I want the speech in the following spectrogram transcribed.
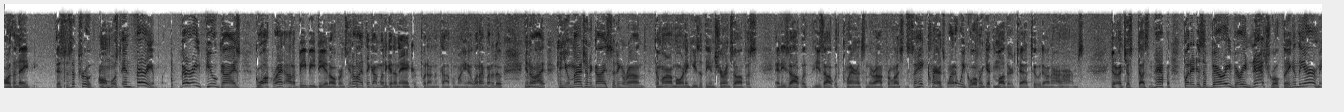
or the Navy? This is a truth. Almost invariably. Very few guys walk right out of BBD and over and say, you know, I think I'm going to get an anchor put on the top of my head. What I'm going to do, you know, I can you imagine a guy sitting around tomorrow morning? He's at the insurance office and he's out with he's out with Clarence and they're out for lunch and say, hey, Clarence, why don't we go over and get mother tattooed on our arms? You know, it just doesn't happen. But it is a very, very natural thing in the Army.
